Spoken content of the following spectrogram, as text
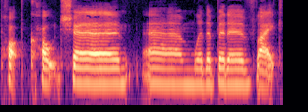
pop culture um, with a bit of like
